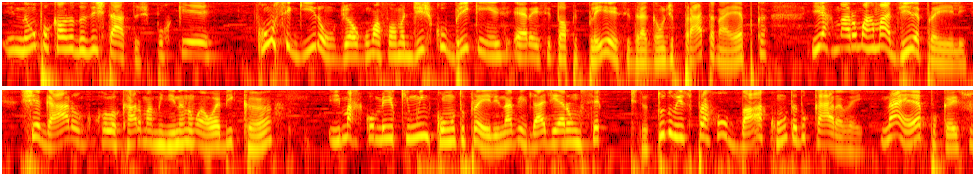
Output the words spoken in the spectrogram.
E não por causa dos status, porque conseguiram de alguma forma descobrir quem era esse top player, esse dragão de prata na época, e armaram uma armadilha para ele. Chegaram, colocaram uma menina numa webcam e marcou meio que um encontro para ele. Na verdade, era um sequestro. Tudo isso para roubar a conta do cara, velho. Na época, isso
